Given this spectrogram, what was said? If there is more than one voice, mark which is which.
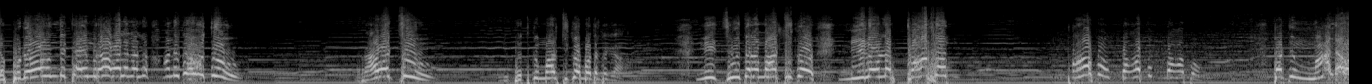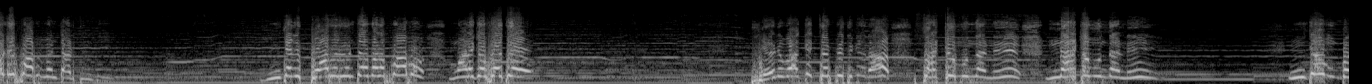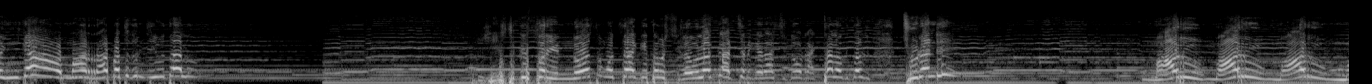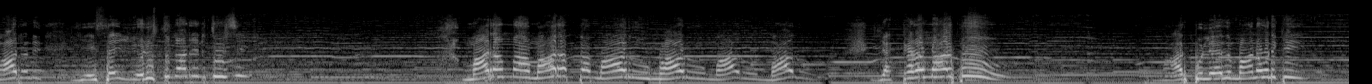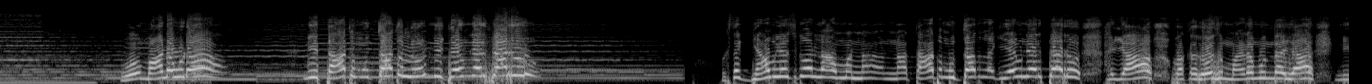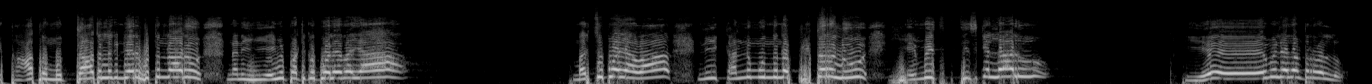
Speaker 1: ఎప్పుడో ఉంది టైం రావాలని అనుకోవద్దు. రావచ్చు. నీ బతుకు మార్చుకో మొదటగా. నీ జీవితాన్ని మార్చుకో. నీలో ఉన్న పాపం. పాపం పాపం పాపం. ప్రతి మానవుడి పాపం వెంటాడుతుంది ఇంకని బాధలు ఉంటే మన పాపం మనకపోతే. దేవుని వాక్యం చెప్పింది కదా స్వర్గం ఉందని నరకం ఉందని. ఇంకా ఇంకా మా రాబతుకున్న జీవితాలు యేసుక్రీస్తు ఎన్నో సంవత్సరాల క్రితం శిలవలో కాల్చాడు కదా శిలో రక్తాలు ఒక చూడండి. మారు మారు మారు మారు అని ఏసై ఏడుస్తున్నాడు నేను చూసి. మారమ్మ మారప్ప మారు మారు మారు మారు. ఎక్కడ మార్పు? మార్పు లేదు మానవునికి ఓ మానవుడా నీ తాత ముత్తాతలు నీకేం నేర్పారు ఒకసారి జ్ఞాపం చేసుకో నా నా నా తాత ముత్తాతలు నాకు ఏమి నేర్పారు? అయ్యా ఒక రోజు మరణం ఉందయ్యా నీ తాత ముత్తాతలకు నేర్పుతున్నారు. నన్ను ఏమి పట్టుకుపోలేదయ్యా మర్చిపోయావా? నీ కన్ను ముందున్న పితరులు ఏమి తీసుకెళ్ళారు? ఏమి లేదంటారు వాళ్ళు.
